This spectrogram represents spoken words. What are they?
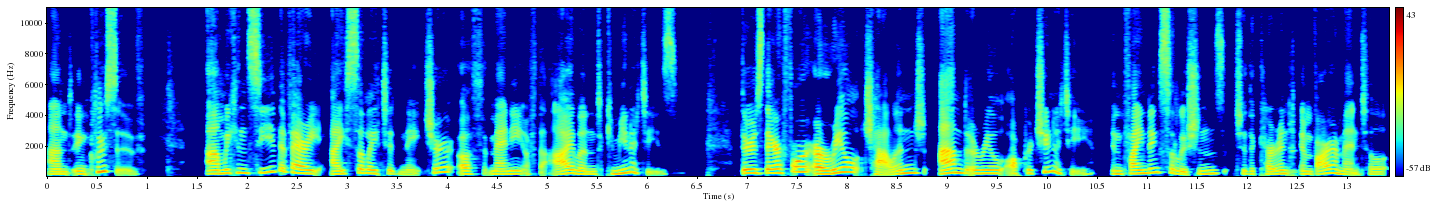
and inclusive. And we can see the very isolated nature of many of the island communities. There is therefore a real challenge and a real opportunity in finding solutions to the current environmental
